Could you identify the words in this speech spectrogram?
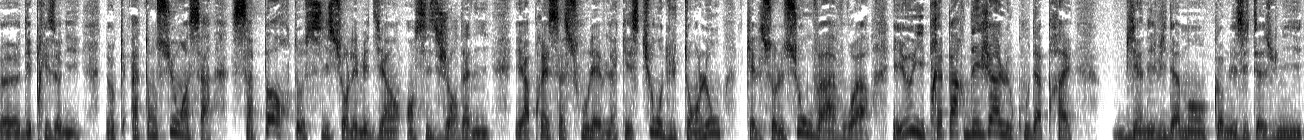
euh, des prisonniers. Donc attention à ça. Ça porte aussi sur les médias en Cisjordanie. Et après, ça soulève la question du temps long. Quelle solution on va avoir? Et eux, ils préparent déjà le coup d'après. Bien évidemment, comme les États-Unis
